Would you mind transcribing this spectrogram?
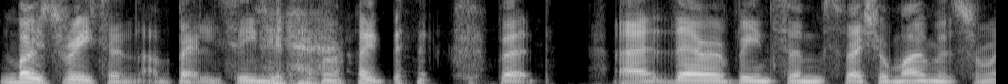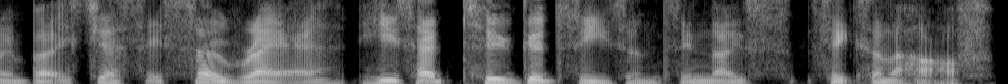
Most recent, I've barely seen it, Yeah. right? but uh, there have been some special moments from him, but it's just it's so rare. He's had two good seasons in those six and a half.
